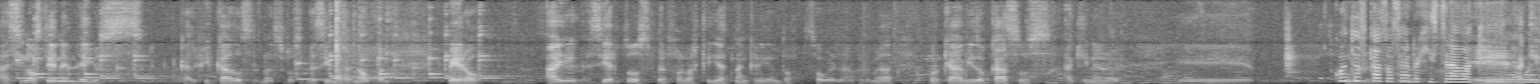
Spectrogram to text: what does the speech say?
así nos tienen ellos calificados nuestros vecinos de Naupan pero hay ciertas personas que ya están creyendo sobre la enfermedad porque ha habido casos aquí en el eh, ¿Cuántos casos se han registrado aquí eh, en el aquí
